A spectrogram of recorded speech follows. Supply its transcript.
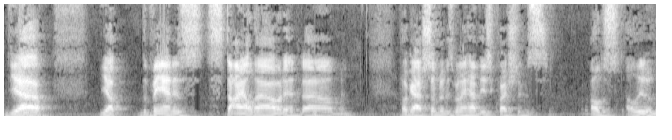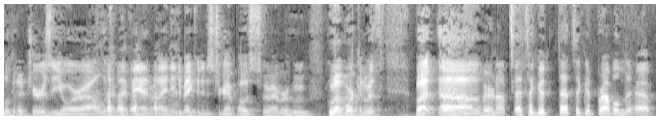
Yeah, yep. The van is styled out, and um, oh gosh, sometimes when I have these questions, I'll just I'll either look at a jersey or I'll look at my van when I need to make an Instagram post to remember who who I'm working with. But fair, um, enough, fair enough. That's a good that's a good problem to have.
